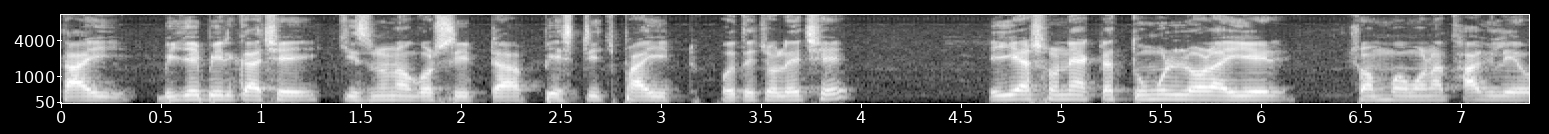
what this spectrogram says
তাই বিজেপির কাছে কৃষ্ণনগর সিটটা পেস্টিজ ফাইট হতে চলেছে। এই আসনে একটা তুমুল লড়াইয়ের সম্ভাবনা থাকলেও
